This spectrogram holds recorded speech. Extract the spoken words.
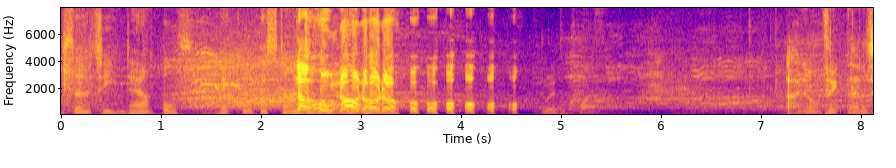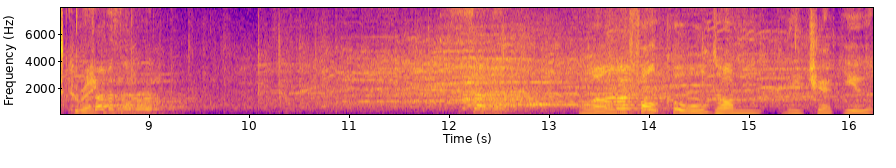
he was 7-13 down. Oof, net cord this time. No, oh, oh! no, no, no. Do. I don't think that is correct. Service over. Seven. Well, the fault called on Lee Cheuk Yiu.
